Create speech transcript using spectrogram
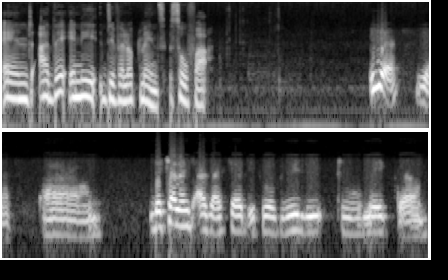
and are there any developments so far? Yes, yes. Um, the challenge, as I said, it was really to make um,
